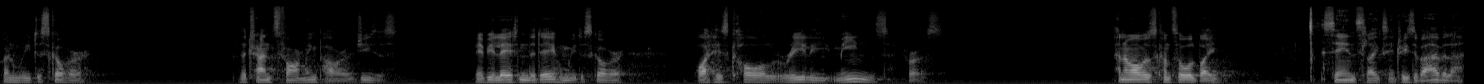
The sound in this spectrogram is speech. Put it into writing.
when we discover the transforming power of Jesus. Maybe late in the day when we discover what his call really means for us. And I'm always consoled by saints like St. Teresa of Avila,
